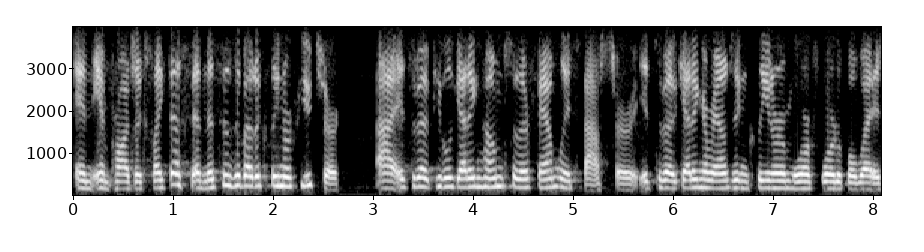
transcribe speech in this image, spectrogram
in, in projects like this. And this is about a cleaner future. Uh, it's about people getting home to their families faster. It's about getting around in cleaner, more affordable ways.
